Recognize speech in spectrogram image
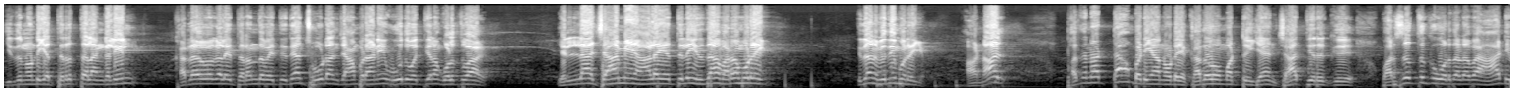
இதனுடைய திருத்தலங்களில் கதவுகளை திறந்து வைத்து தான் சூடம் சாம்பிராணி ஊதுவத்தியெல்லாம் கொளுத்துவாள். எல்லா சாமி ஆலயத்திலும் இதுதான் வரமுறை. இதுதான் விதிமுறையும். ஆனால் பதினெட்டாம் படியானுடைய கதவு மட்டும் ஏன் சாத்தி இருக்கு? வருஷத்துக்கு ஒரு தடவை ஆடி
